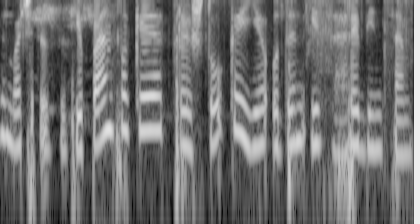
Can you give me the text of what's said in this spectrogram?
І бачите, тут є пензлики, 3 штуки, є один із гребінцем.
